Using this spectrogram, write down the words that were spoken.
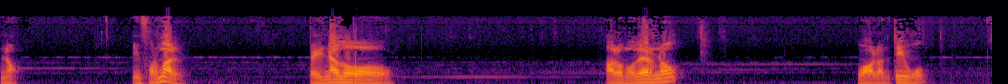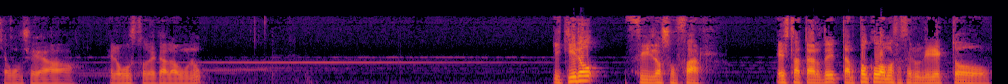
No. Informal. Peinado a lo moderno o a lo antiguo, según sea el gusto de cada uno. Y quiero filosofar. Esta tarde tampoco vamos a hacer un directo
